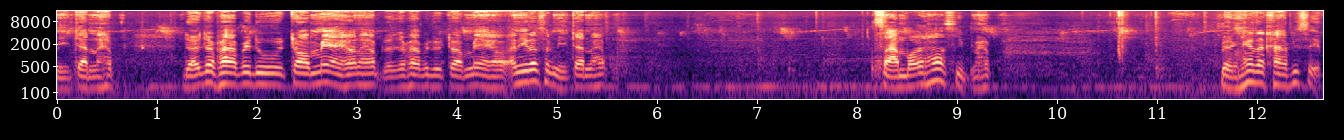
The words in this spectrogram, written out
มีจันทร์นะครับ เดี๋ยวจะพาไปดูจอมแม่เขานะครับ เดี๋ยวจะพาไปดูจอมแม่เขา อันนี้รัศมีจันทร์นะครับสามร้อยห้าสิบนะครับ แบ่งให้ราคาพิเศษ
